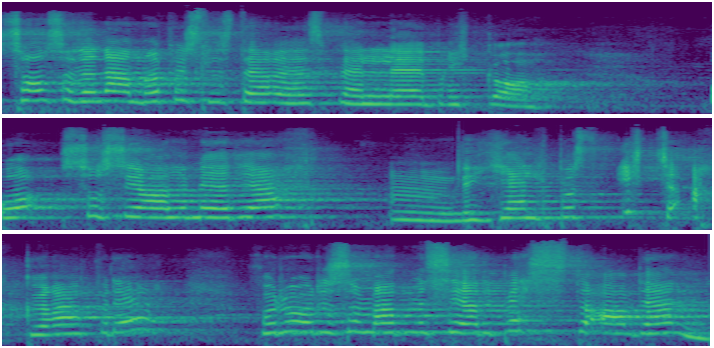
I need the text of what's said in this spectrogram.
sånn som den andre puslespillbrikka. Og sosiale medier mm, det hjelper oss ikke akkurat på det. For da er det som at vi ser det beste av den.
